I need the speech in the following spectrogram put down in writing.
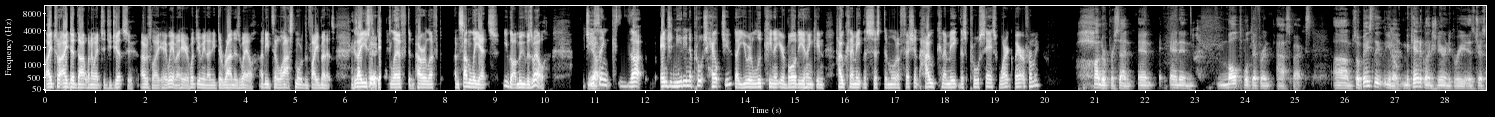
I try, I did that when I went to jiu-jitsu. I was like, hey, wait a minute here. What do you mean I need to run as well? I need to last more than five minutes because I used to deadlift and power lift, and suddenly it's you've got to move as well. Do you yeah. think that engineering approach helped you? That you were looking at your body and thinking, how can I make the system more efficient? How can I make this process work better for me? Hundred percent, and and in multiple different aspects. Um, so basically, you know, mechanical engineering degree is just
